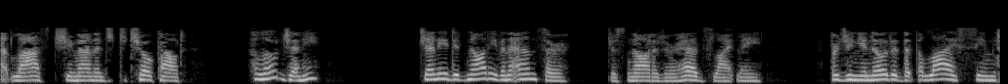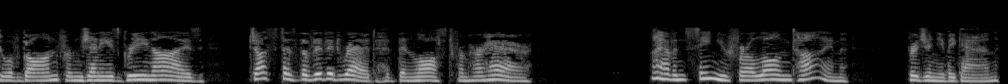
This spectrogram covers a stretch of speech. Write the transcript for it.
At last she managed to choke out, Hello, Jenny. Jenny did not even answer, just nodded her head slightly. Virginia noted that the life seemed to have gone from Jenny's green eyes, just as the vivid red had been lost from her hair. I haven't seen you for a long time, Virginia began,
